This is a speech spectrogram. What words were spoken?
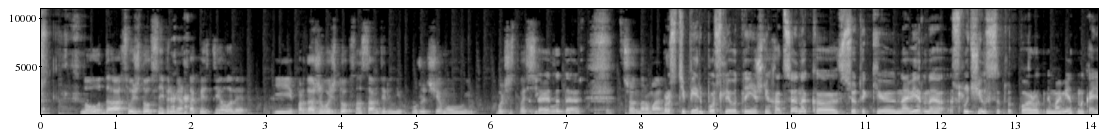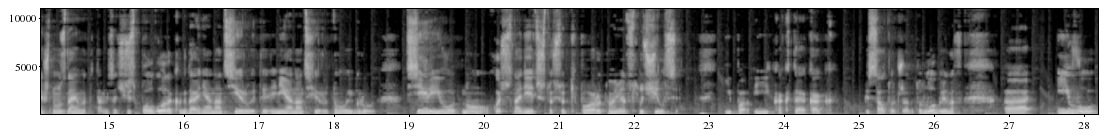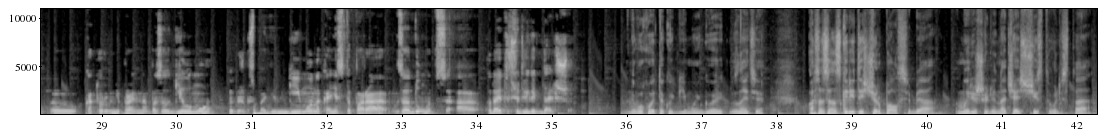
Ну да, с Watch Dogs они примерно так и сделали. И продажи Watch Dogs на самом деле не хуже, чем у большинства сиквелов. Да, это да. совершенно нормально. Просто теперь, после вот нынешних оценок, э, все-таки, наверное, случился тут поворотный момент. Мы, конечно, узнаем это там, не знаю, через полгода, когда они анонсируют или не анонсируют новую игру в серии, вот, но хочется надеяться, что все-таки поворотный момент случился. И, по, и как-то, как писал тот же Антон Логвинов, а, Иву, э, которого неправильно обозвал Гилмо, то бишь господин Геймо, наконец-то пора задуматься, а куда это все двигать дальше. Выходит такой Геймо и говорит, знаете, Assassin's Creed исчерпал себя, мы решили начать с чистого листа.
